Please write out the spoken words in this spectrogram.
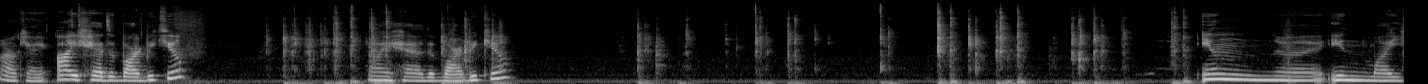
Okay. I had a barbecue. I had a barbecue. In uh, in my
